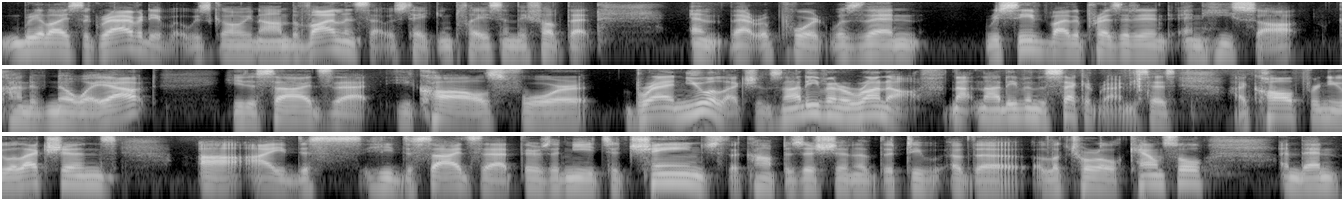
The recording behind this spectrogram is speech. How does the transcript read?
realized the gravity of what was going on, the violence that was taking place, and they felt that. And that report was then received by the president, and he saw kind of no way out. He decides that he calls for brand new elections, not even a runoff, not not even the second round. He says, "I call for new elections." Uh, I he decides that there's a need to change the composition of the of the electoral council and then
